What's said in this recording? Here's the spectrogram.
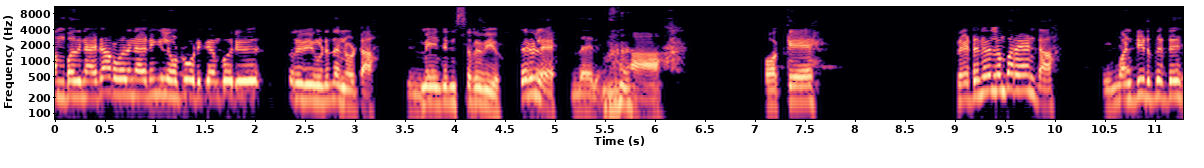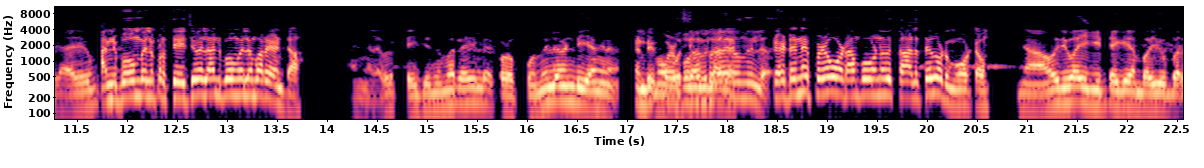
അമ്പതിനായിരം അറുപതിനായിരം കിലോമീറ്റർ ഓടിക്കുമ്പോ ഒരു റിവ്യൂ കൂടി തന്നെ കേട്ടാ മെയിന്റെനൻസ് റിവ്യൂ തരൂലേ? എന്തായാലും. ആ. ഓക്കെ. റേട്ടന് വല്ലതും പറയണ്ട വണ്ടി എടുത്തിട്ട് അനുഭവം വല്ലതും പ്രത്യേകിച്ച് വല്ല അനുഭവം വല്ലതും പറയണ്ട അങ്ങനെ പ്രത്യേകിച്ച് ഒന്നും പറയില്ല കുഴപ്പമൊന്നുമില്ല വണ്ടി അങ്ങനെ. റേട്ടൻ എപ്പോഴും ഓടാൻ പോകുന്നത്? കാലത്തെ തുടങ്ങും ഓട്ടം? ഞാൻ ഒരു വൈകിട്ടേക്ക് ആകുമ്പോ യൂബർ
